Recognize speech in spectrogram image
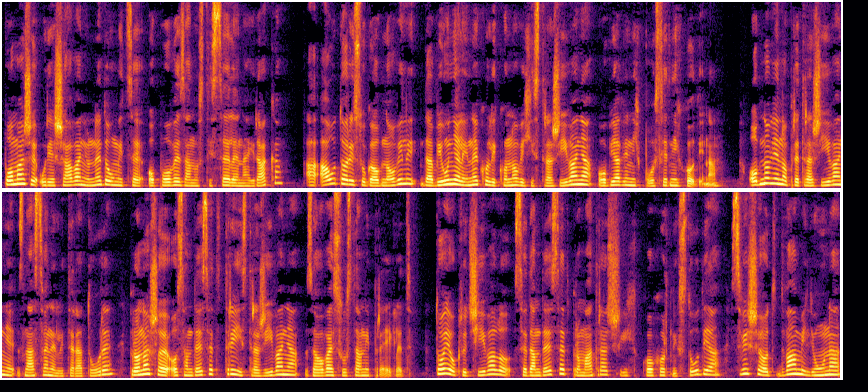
pomaže u rješavanju nedoumice o povezanosti selena i raka, a autori su ga obnovili da bi unijeli nekoliko novih istraživanja objavljenih posljednjih godina. Obnovljeno pretraživanje znanstvene literature pronašlo je 83 istraživanja za ovaj sustavni pregled. To je uključivalo 70 promatračkih kohortnih studija s više od 2 milijuna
